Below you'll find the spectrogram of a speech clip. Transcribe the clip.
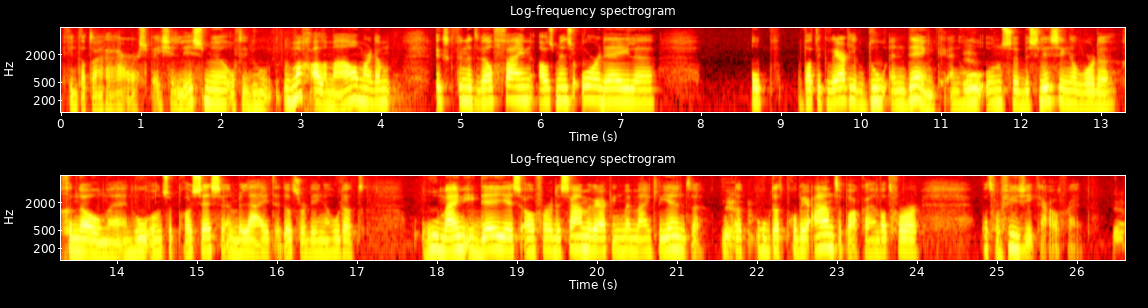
vind dat een raar specialisme, of die doen. Het mag allemaal, maar dan. Ik vind het wel fijn als mensen oordelen op wat ik werkelijk doe en denk. En hoe onze beslissingen worden genomen. En hoe onze processen en beleid en dat soort dingen. Hoe, dat, hoe mijn idee is over de samenwerking met mijn cliënten. Hoe, ik, dat, hoe ik dat probeer aan te pakken. En wat voor, wat voor visie ik daarover heb. Ja.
